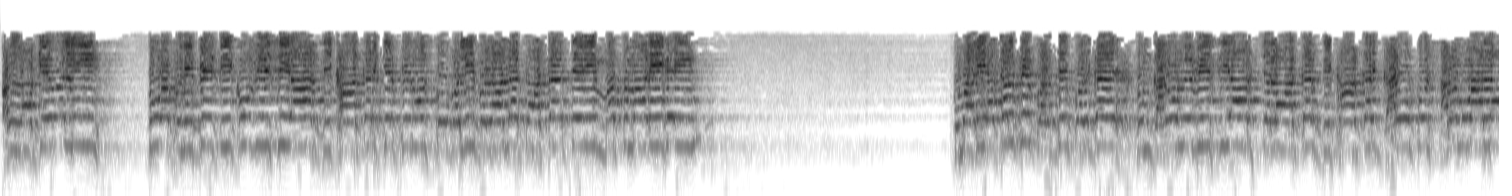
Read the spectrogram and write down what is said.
اللہ کے ولی، تو اپنی بیٹی کو وی سی آر دکھا کر کے پھر اس کو ولی بنانا چاہتا ہے، تیری مت ماری گئی۔ تمہاری عقل پہ پردے پڑ گئے، تم گھروں میں وی سی آر چلا کر دکھا کر گھروں کو شرم والا،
